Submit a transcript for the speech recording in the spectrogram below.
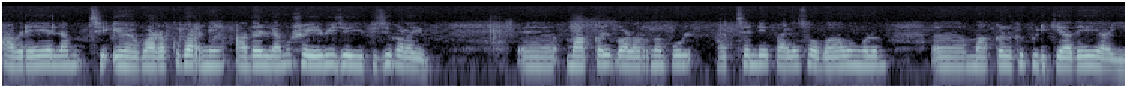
അവരെയെല്ലാം ചി- ഏഹ് വഴക്കു പറഞ്ഞ് അതെല്ലാം ഷേവ് ചെയ്യിപ്പിച്ച് കളയും. മക്കൾ വളർന്നപ്പോൾ അച്ഛന്റെ പല സ്വഭാവങ്ങളും മക്കൾക്ക് പിടിക്കാതെയായി.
